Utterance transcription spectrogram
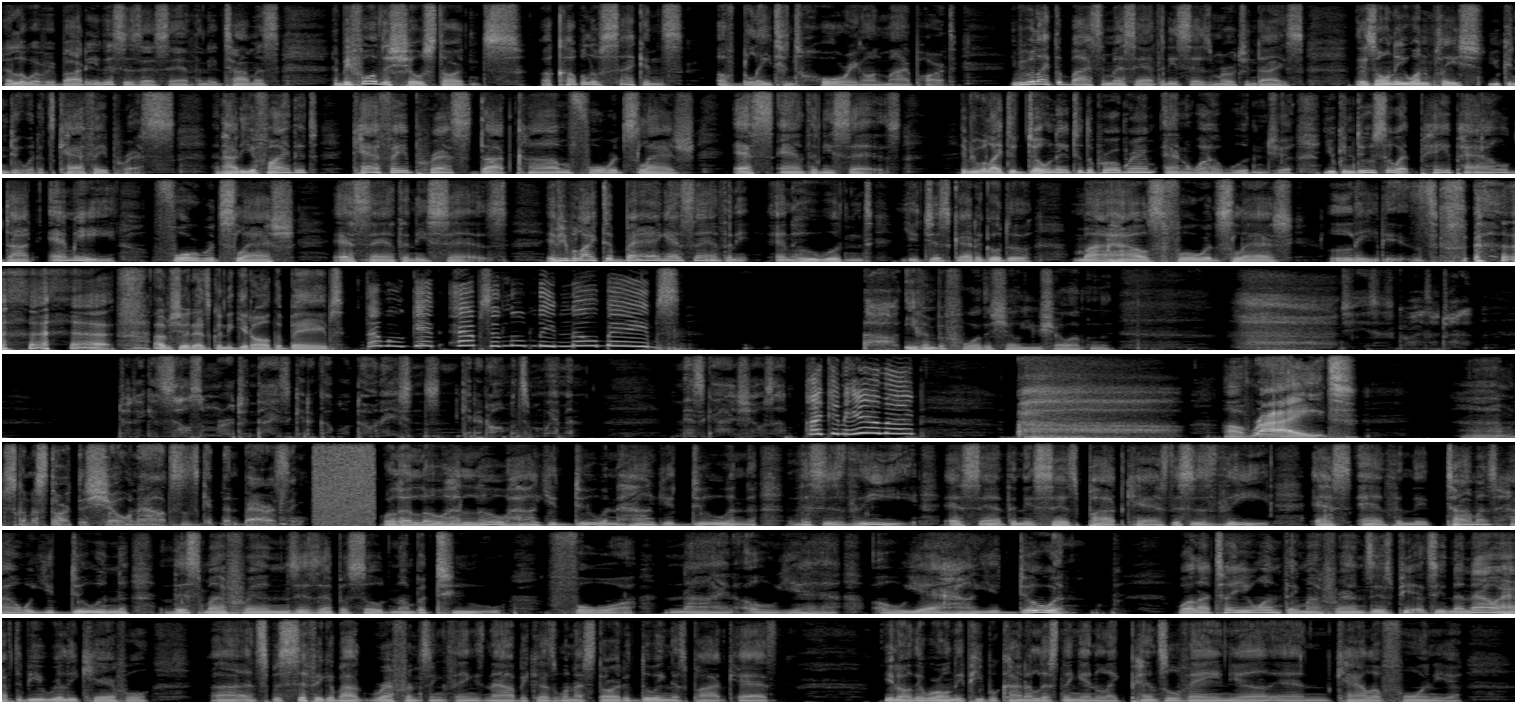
Hello, everybody. This is S. Anthony Thomas. And before the show starts, a couple of seconds of blatant whoring on my part. If you would like to buy some S. Anthony Says merchandise, there's only one place you can do it. It's Cafe Press. And how do you find it? cafepress.com forward slash S. Anthony Says. If you would like to donate to the program, and why wouldn't you? You can do so at paypal.me forward slash S. Anthony Says. If you would like to bang S. Anthony, and who wouldn't, you just got to go to my house forward slash ladies. I'm sure that's going to get all the babes. That will get absolutely no babes. Oh, even before the show, you show up the. Jesus Christ! I'm trying to try to get sell some merchandise, get a couple get it home with some women. And this guy shows up. I can hear that. all right. I'm just gonna start the show now. This is getting embarrassing. Well, hello, hello. How you doing? How you doing? This is the S. Anthony Says podcast. This is the S. Anthony Thomas. How are you doing? This, my friends, is episode number two, four, nine. Oh yeah, oh yeah. How you doing? Well, I tell you one thing, my friends. Is see now I have to be really careful uh, and specific about referencing things now because when I started doing this podcast you know, there were only people kind of listening in like Pennsylvania and California.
